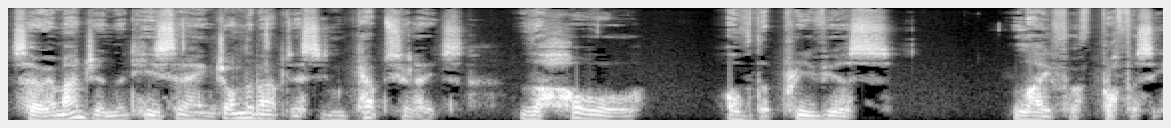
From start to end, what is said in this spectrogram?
So imagine that he's saying John the Baptist encapsulates the whole of the previous life of prophecy.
